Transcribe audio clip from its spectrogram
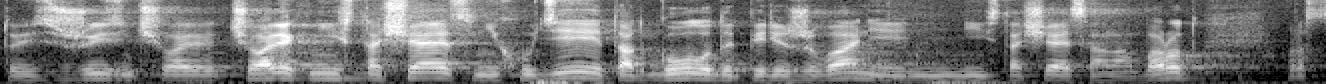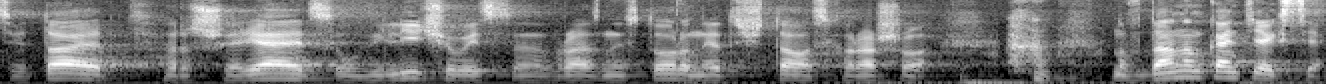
то есть жизнь человека, человек не истощается, не худеет от голода, переживаний, не истощается, а наоборот расцветает, расширяется, увеличивается в разные стороны, это считалось хорошо. Но в данном контексте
